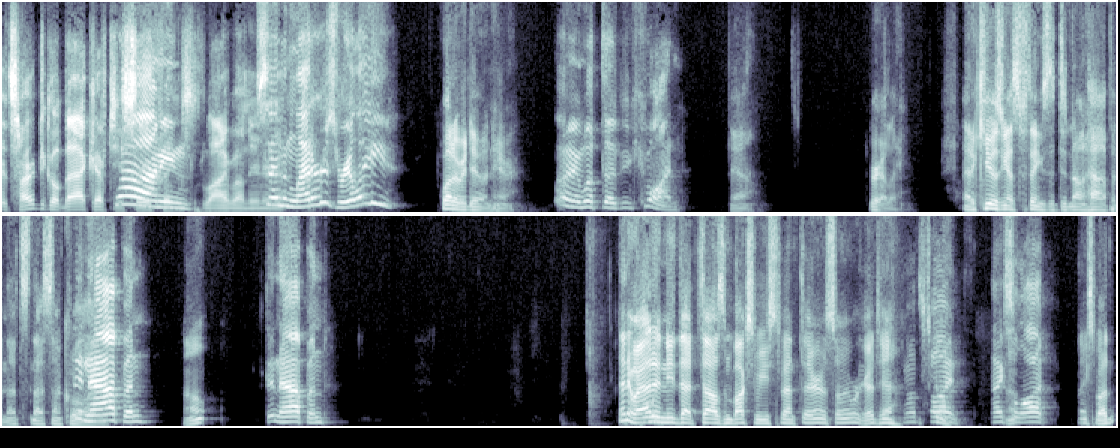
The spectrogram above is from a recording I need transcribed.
it's hard to go back after you Well, say I mean, live on the internet. sending letters, really? What are we doing here? I mean, what the, come on. Yeah. Really. And accusing us of things that did not happen. That's that's not cool. Didn't at all. happen. No. Didn't happen. Anyway, I didn't need that thousand bucks we spent there, so we're good. Yeah. No, it's Let's go. fine. Thanks a lot. Thanks, bud.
